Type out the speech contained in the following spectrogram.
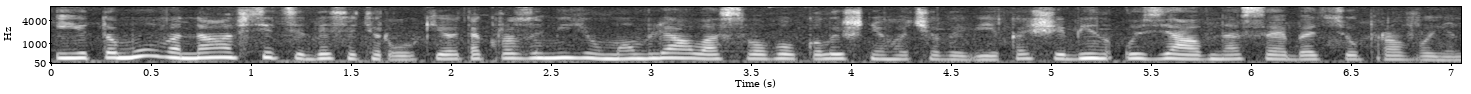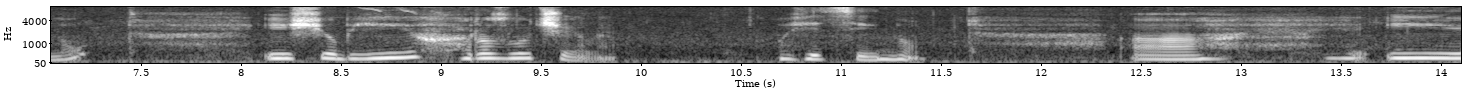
І тому вона всі ці 10 років, я так розумію, мовляла свого колишнього чоловіка, щоб він узяв на себе цю провину і щоб їх розлучили офіційно. І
